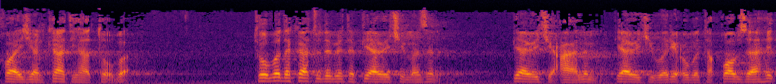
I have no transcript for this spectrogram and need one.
خوای گیان کاتی هات تۆبە تۆبە دەکات و دەبێتە پیاوێکی مەزن پیاوێکی عالم پیاوێکی وەریع و بە تەقوا و زاهد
